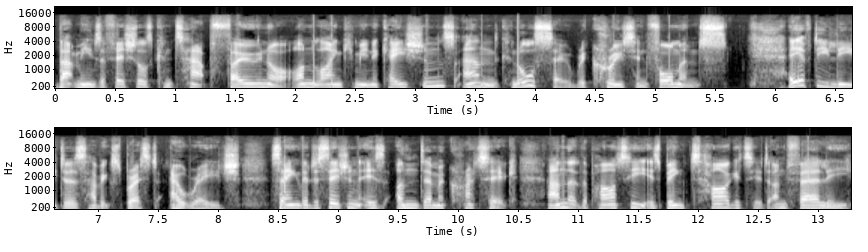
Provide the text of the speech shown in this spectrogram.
That means officials can tap phone or online communications and can also recruit informants. AFD leaders have expressed outrage, saying the decision is undemocratic and that the party is being targeted unfairly.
